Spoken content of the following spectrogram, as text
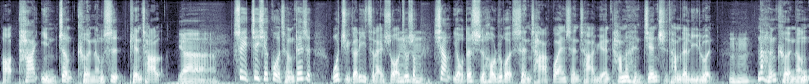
好，他引证可能是偏差了。呀，所以这些过程，但是我举个例子来说，就是说，像有的时候，如果审查官、审查员他们很坚持他们的立论，嗯哼，那很可能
